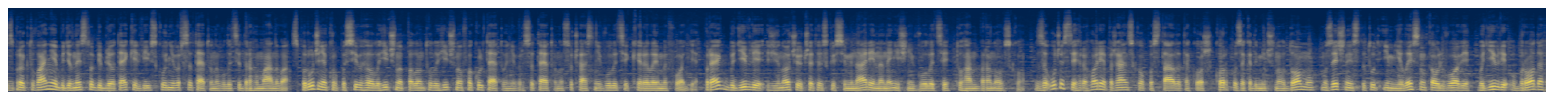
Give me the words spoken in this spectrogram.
Зпроектування і будівництво бібліотеки Львівського університету на вулиці Драгоманова, спорудження корпусів геологічного палеонтологічного факультету університету на сучасній вулиці Кирила і Мефодія, проект будівлі жіночої учительської семінарії на нинішній вулиці Туган Барановського. За участі Григорія Пежанського постали також корпус академічного дому, музичний інститут імені Лисенка у Львові, будівлі у Бродах,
